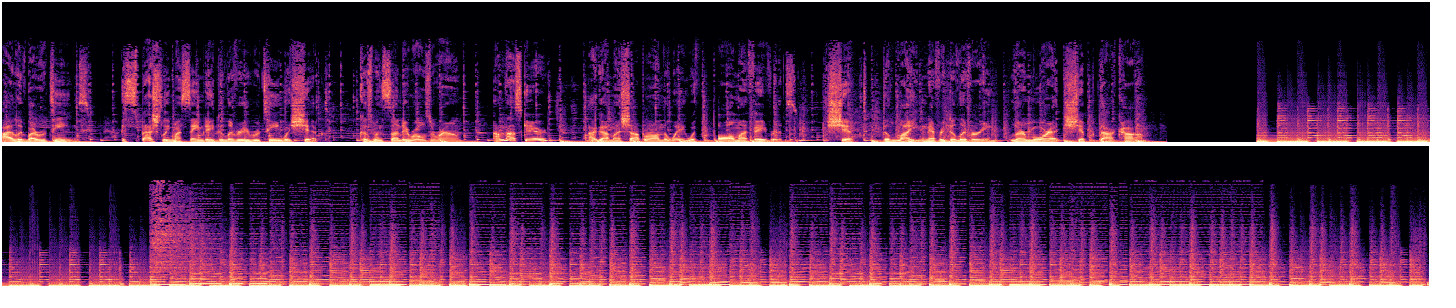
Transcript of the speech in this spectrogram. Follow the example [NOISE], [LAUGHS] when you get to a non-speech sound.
I live by routines, especially my same day delivery routine with Shipt. Because when Sunday rolls around, I'm not scared. I got my shopper on the way with all my favorites. Shipt, delight in every delivery. Learn more at shipt.com.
